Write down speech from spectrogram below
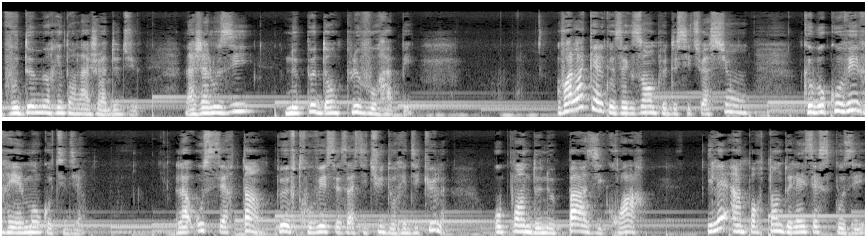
vous demeurez dans la joie de Dieu. La jalousie ne peut donc plus vous râper. Voilà quelques exemples de situations que beaucoup vivent réellement au quotidien. Là où certains peuvent trouver ces attitudes ridicules au point de ne pas y croire, il est important de les exposer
